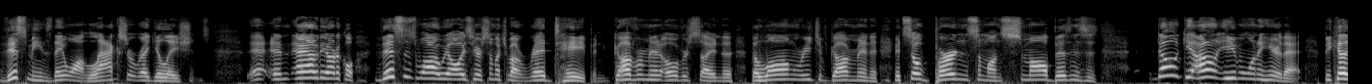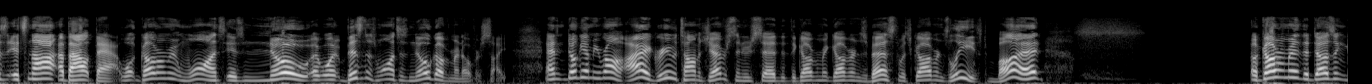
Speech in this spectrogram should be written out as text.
this means they want laxer regulations. And out of the article this is why we always hear so much about red tape and government oversight and the, the long reach of government. It's so burdensome on small businesses don't get, I don't even want to hear that because it's not about that. What government wants is no, uh, what business wants is no government oversight. And don't get me wrong, I agree with Thomas Jefferson who said that the government governs best which governs least. But a government that doesn't,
